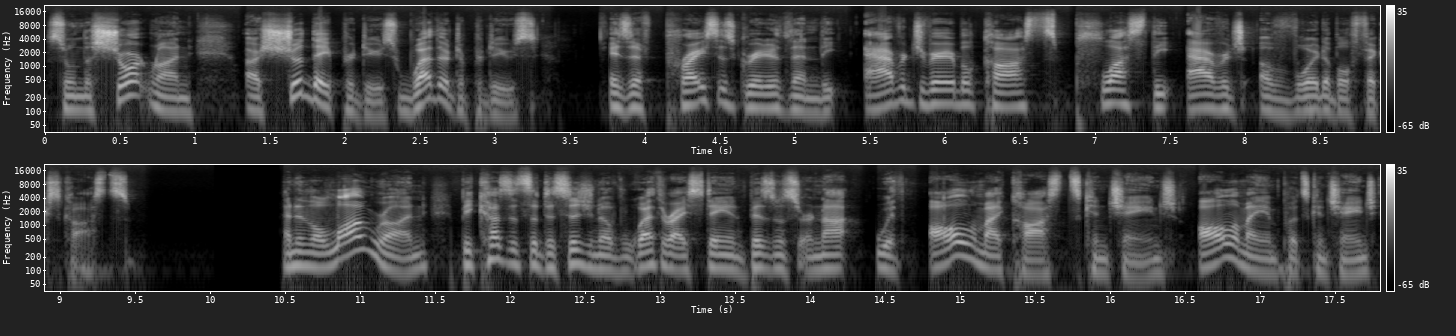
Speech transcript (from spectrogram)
So, in the short run, uh, should they produce, whether to produce, is if price is greater than the average variable costs plus the average avoidable fixed costs. And in the long run, because it's a decision of whether I stay in business or not, with all of my costs can change, all of my inputs can change.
